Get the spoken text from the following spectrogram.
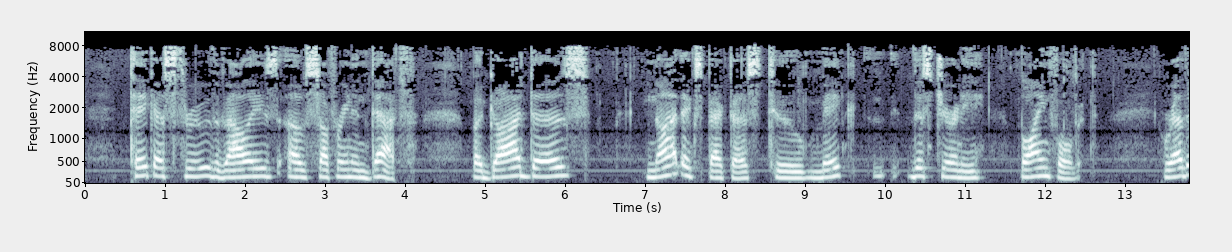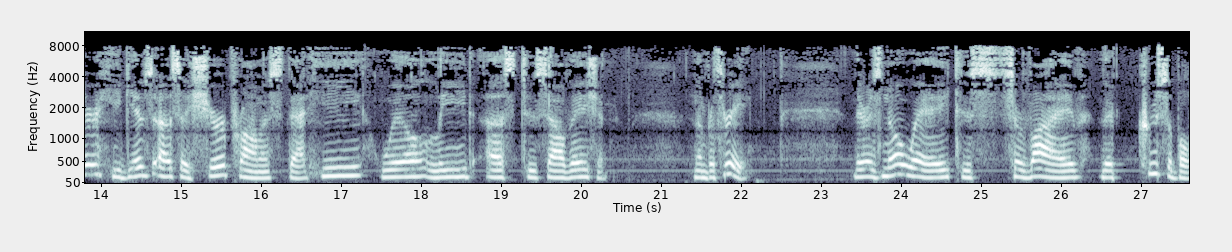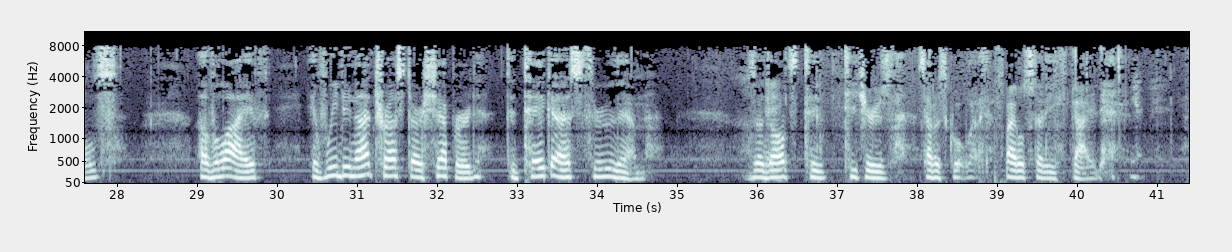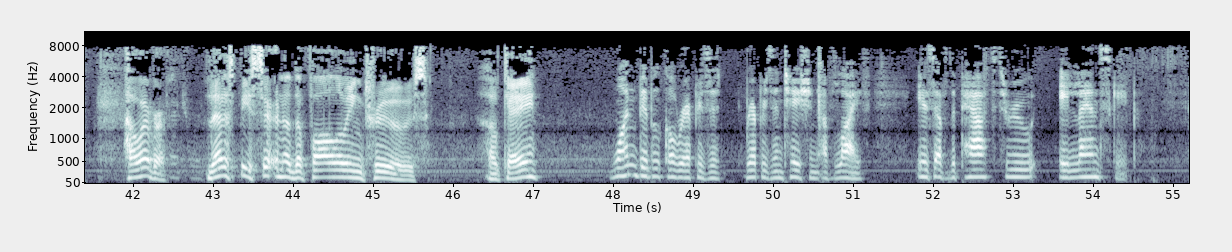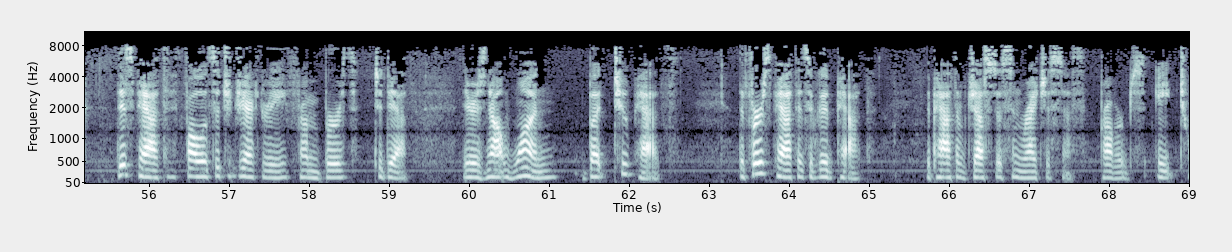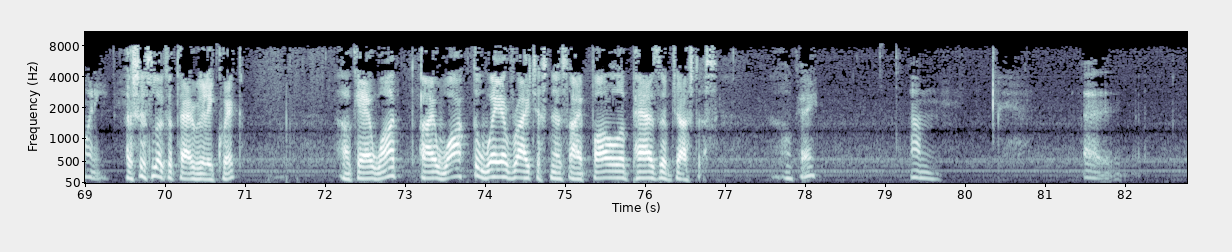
take us through the valleys of suffering and death. But God does not expect us to make this journey blindfolded. Rather, He gives us a sure promise that He will lead us to salvation. Number three, there is no way to survive the crucibles of life if we do not trust our shepherd to take us through them. As adults to teachers, Sabbath school, uh, Bible study guide. However, let us be certain of the following truths. Okay? One biblical represent, representation of life is of the path through a landscape. This path follows the trajectory from birth to death. There is not one, but two paths. The first path is a good path, the path of justice and righteousness. Proverbs 8:20. Let's just look at that really quick. Okay, I want I walk the way of righteousness. I follow the paths of justice. Okay. Um, uh,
